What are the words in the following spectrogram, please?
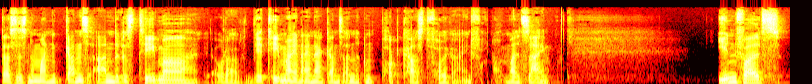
das ist nochmal ein ganz anderes Thema oder wird Thema in einer ganz anderen Podcast-Folge einfach nochmal sein. Jedenfalls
